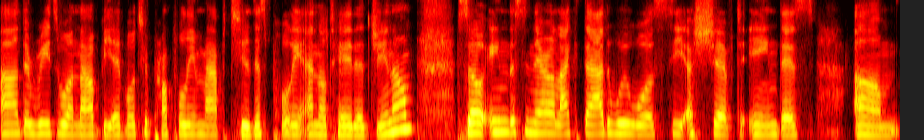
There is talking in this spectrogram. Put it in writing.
uh, the reads will not be able to properly map to this poorly annotated genome. So in the scenario like that, we will see a shift in this um,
